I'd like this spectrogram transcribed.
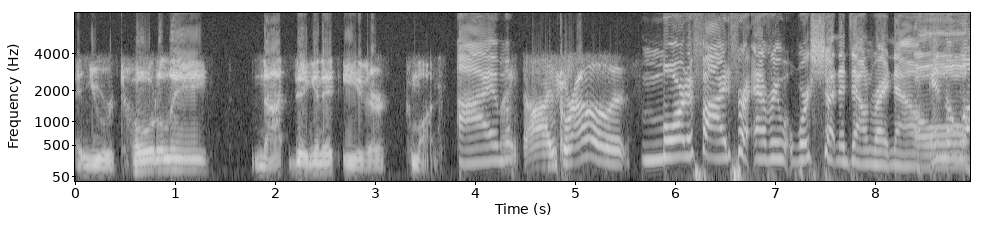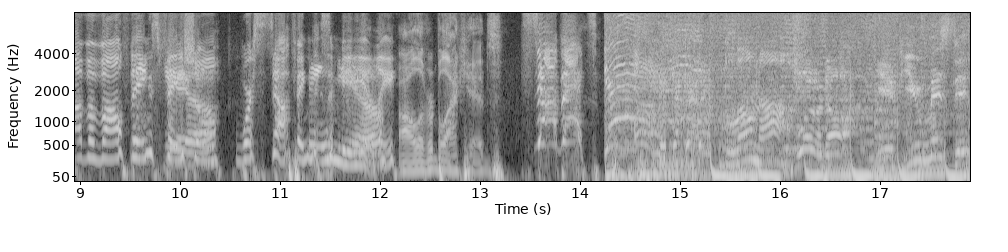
and you were totally not digging it either. Come on. i'm my God, gross. mortified for everyone we're shutting it down right now in the Oh. love of all things Thank you. facial we're stopping this Thank you. immediately All over blackheads. stop it Blown off. Blown off. If you missed it,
